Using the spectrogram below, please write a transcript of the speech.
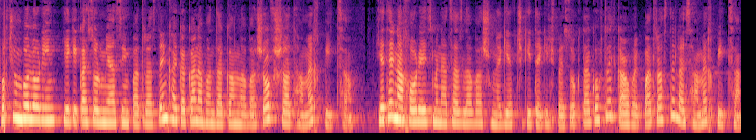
Ողջույն բոլորին, եկեք այսօր միասին պատրաստենք հայկական ավանդական լավաշով շատ համեղ պիցցա։ Եթե նախ օրերից մնացած լավաշ ունեք եւ չգիտեք ինչպես օգտագործել, կարող եք պատրաստել այս համեղ պիցցան։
